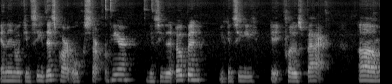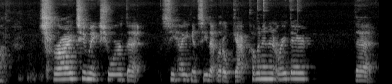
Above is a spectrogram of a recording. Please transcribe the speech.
and then we can see this part will start from here. You can see that open. You can see it close back. Um, try to make sure that, see how you can see that little gap coming in it right there? That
